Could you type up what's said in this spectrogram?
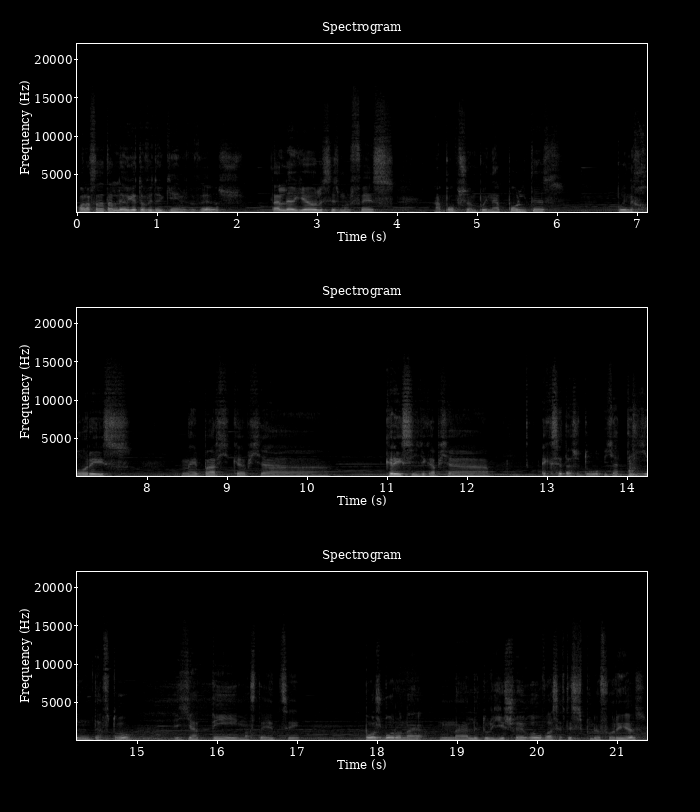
Όλα αυτά δεν τα λέω για το video games βεβαίως, τα λέω για όλες τις μορφές απόψεων που είναι απόλυτες, που είναι χωρίς να υπάρχει κάποια κρίση και κάποια εξέταση του γιατί γίνεται αυτό, γιατί είμαστε έτσι, πώς μπορώ να, να λειτουργήσω εγώ βάσει αυτής της πληροφορίας.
